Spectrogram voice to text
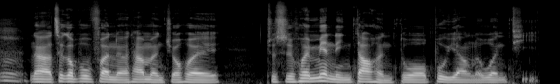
嗯，那这个部分呢，他们就会。就是会面临到很多不一样的问题，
